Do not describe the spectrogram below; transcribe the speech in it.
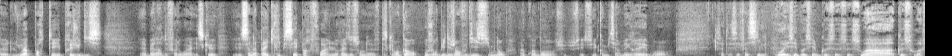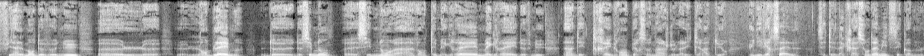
euh, lui a porté préjudice Bernard de Fallois? Est-ce que ça n'a pas éclipsé parfois le reste de son œuvre? Parce qu'encore aujourd'hui, des gens vous disent, sinon, à quoi bon? C'est commissaire Maigret, bon, c'est assez facile. Oui, c'est possible que ce, soit que soit finalement devenu euh, l'emblème de, de Simon. Euh, Simon a inventé Maigret, Maigret est devenu un des très grands personnages de la littérature universelle. C'était la création d'un mythe. C'est comme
